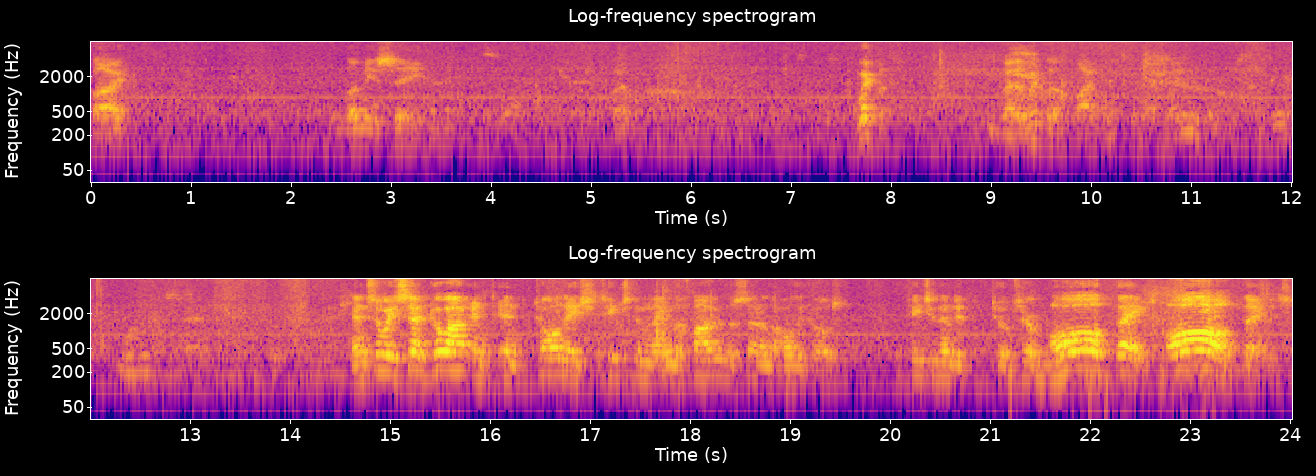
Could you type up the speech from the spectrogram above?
by, let me see. Well, Wycliffe, by the Wycliffe Bible. And so he said, go out and, and to all nations, teach them the name of the Father, the Son, and the Holy Ghost, teaching them to, to observe all things, all things,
